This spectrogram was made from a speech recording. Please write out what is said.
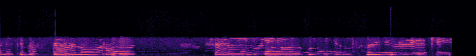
لك بستان ورود. شجرة صغيرة تفيكي.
